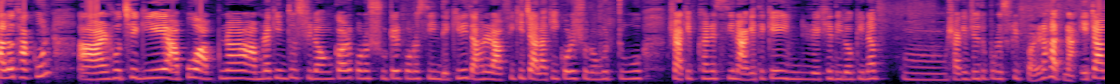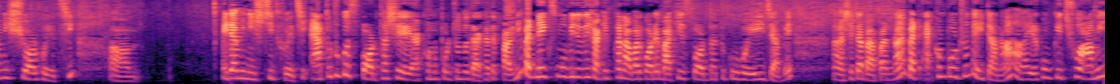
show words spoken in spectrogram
ভালো থাকুন। আর হচ্ছে গিয়ে, আপু আপনার আমরা কিন্তু শ্রীলঙ্কার কোনো শুটের কোনো সিন দেখিনি। তাহলে রাফি কি চালাকি করে সুরঙ্গ টু শাকিব খানের সিন আগে থেকেই রেখে দিল কিনা? শাকিব যেহেতু পুরো স্ক্রিপ্ট করে না, হাত না, এটা আমি শিওর হয়েছি। এটা আমি নিশ্চিত হয়েছি। এতটুকু স্পর্ধা সে এখনও পর্যন্ত দেখাতে পারেনি বাট নেক্সট মুভি যদি শাকিব খান আবার করে, বাকি স্পর্ধাটুকু হয়েই যাবে। সেটা ব্যাপার নয় বাট এখন পর্যন্ত এইটা না, এরকম কিছু আমি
